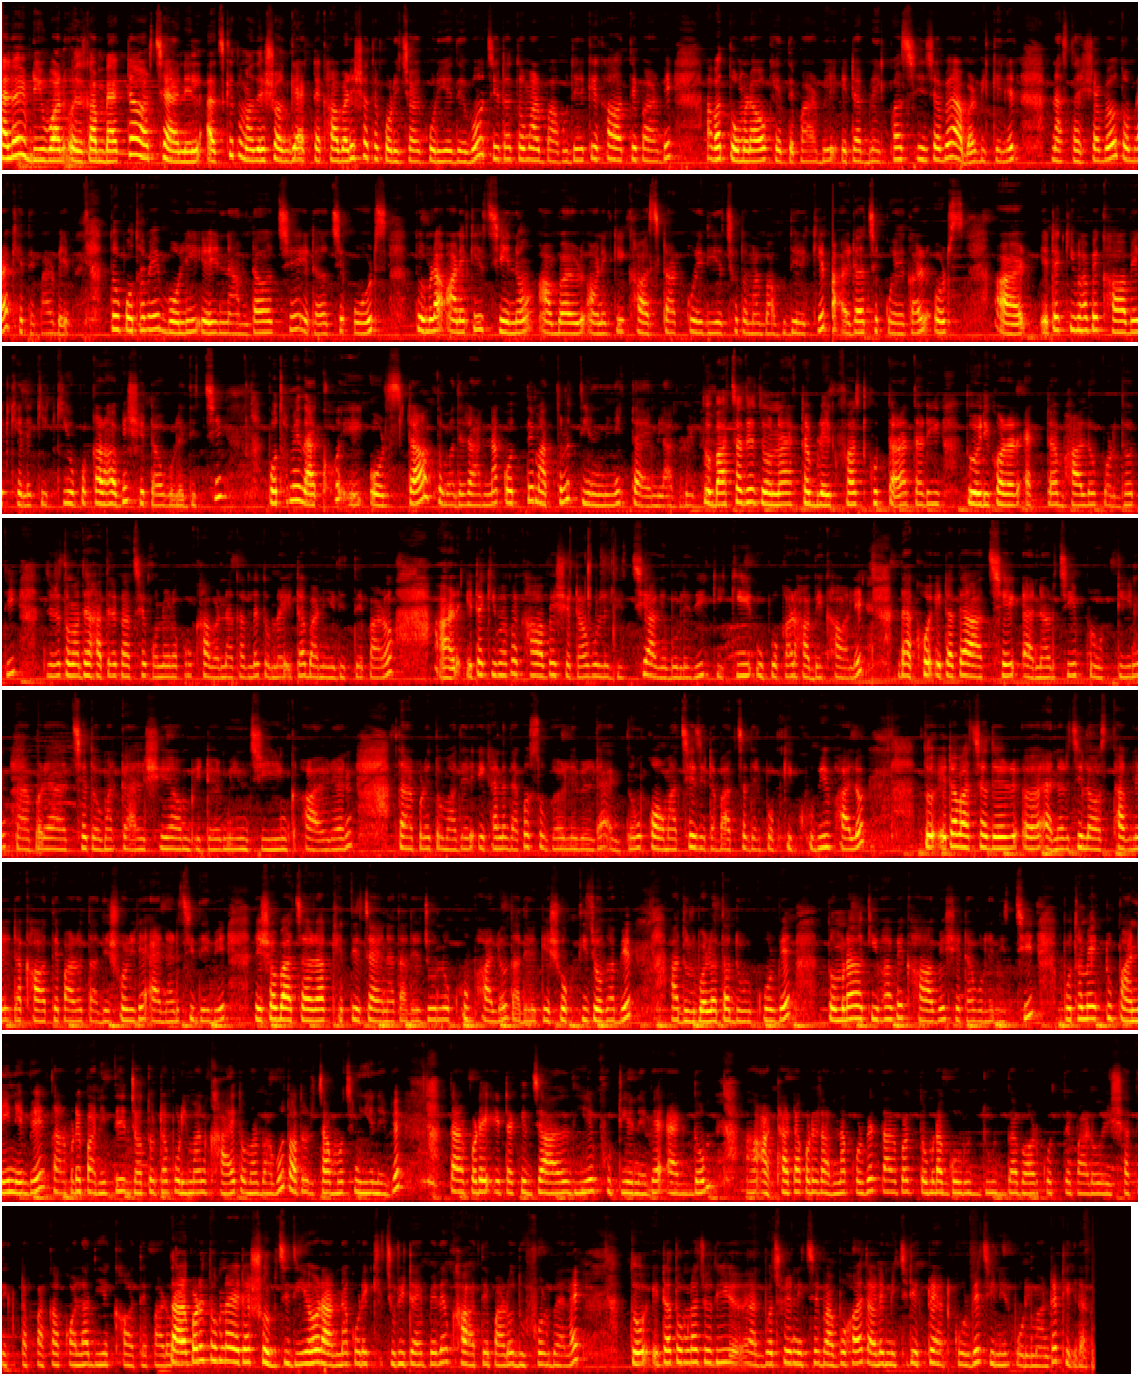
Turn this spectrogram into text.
Hello everyone, welcome back to our channel. আজকে তোমাদের সঙ্গে একটা খাবারের সাথে পরিচয় করিয়ে দেব, যেটা তোমার বাবুদেরকে খাওয়াতে পারবে, আবার তোমরাও খেতে পারবে। এটা ব্রেকফাস্ট হিসাবে, আবার বিকেলের নাস্তা হিসাবেও তোমরা খেতে পারবে। তো প্রথমে বলি এই নামটা হচ্ছে, এটা হচ্ছে ওটস। তোমরা অনেকেই চেনো, আবার অনেকেই খাওয়া স্টার্ট করে দিয়েছ তোমার বাবুদেরকে। এটা হচ্ছে কোয়েকার ওটস। আর এটা কীভাবে খাওয়াবে, খেলে কি কি উপকার হবে সেটাও বলে দিচ্ছি। প্রথমে দেখো এই ওটসটা তোমাদের রান্না করতে মাত্র তিন মিনিট টাইম লাগবে। তো বাচ্চাদের জন্য একটা ব্রেকফাস্ট খুব তাড়াতাড়ি তৈরি করার একটা ভালো পদ্ধতি, যেটা তোমাদের হাতের কাছে কোনো রকম খাবার না থাকলে তোমরা এটা বানিয়ে দিতে পারো। আর এটা কীভাবে খাওয়াবে সেটাও বলে দিচ্ছি। আগে বলে দিই কী কী উপকার হবে খাওয়ালে। দেখো এটাতে আছে এনার্জি প্রোটিন তারপরে আছে তোমার ক্যালসিয়াম ভিটামিন জিঙ্ক, আয়রন, তারপরে তোমাদের এখানে দেখো সুগার লেভেলটা একদম কম আছে, যেটা বাচ্চাদের পক্ষে খুবই ভালো। তো এটা বাচ্চাদের এনার্জি লস থাকলে এটা খাওয়াতে পারো, তাদের শরীরে এনার্জি দেবে। যেসব বাচ্চারা খেতে চায় না, তাদের জন্য খুব ভালো, তাদেরকে শক্তি যোগাবে আর দুর্বলতা দূর করবে। তোমরা কীভাবে খাওয়াবে সেটা বলে দিচ্ছি। প্রথমে একটু পানি নেবে, তারপরে পানিতে যতটা পরিমাণ খায় তোমার বাবু তত চামচ নিয়ে নেবে। তারপরে এটাকে জাল দিয়ে ফুটিয়ে নেবে একদম আঠা আঠা করে রান্না করবে। তারপর তোমরা গরুর দুধ ব্যবহার করতে পারো, এর সাথে একটা পাকা কলা দিয়ে খাওয়াতে পারো। তারপরে তোমরা এটা সবজি দিয়েও রান্না করে খিচুড়ি টাইপেরও খাওয়াতে পারো দুপুর বেলায় তো এটা তোমরা যদি এক বছরের নিচে বাবু হয় তাহলে মিচড়ি একটু করবে চিনির পরিমাণটা ঠিক রাখবে।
